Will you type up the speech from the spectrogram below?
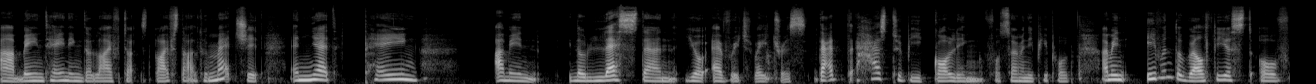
uh, maintaining the life lifestyle to match it, and yet paying, I mean, you know less than your average waitress. That has to be galling for so many people. I mean even the wealthiest of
